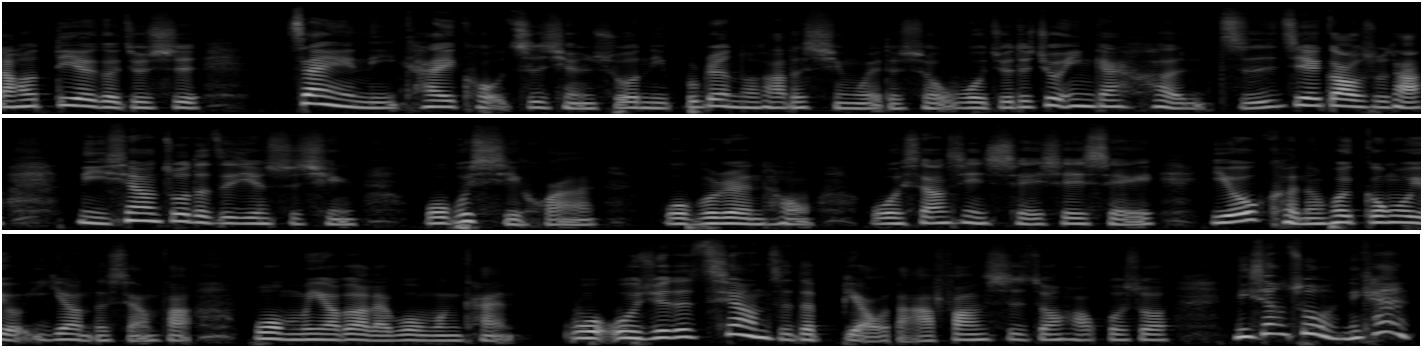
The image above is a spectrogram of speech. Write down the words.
然后第二个就是。在你开口之前说你不认同他的行为的时候，我觉得就应该很直接告诉他，你现在做的这件事情我不喜欢，我不认同。我相信谁谁谁也有可能会跟我有一样的想法，我们要不要来问问看我我觉得这样子的表达方式中好过说你这样做，你看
